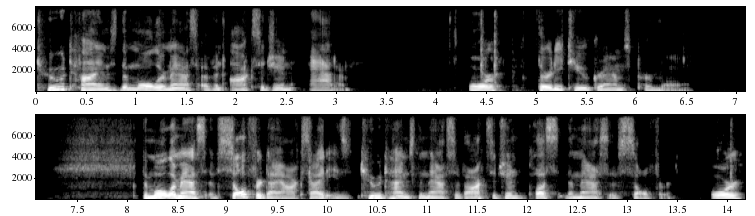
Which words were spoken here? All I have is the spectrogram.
two times the molar mass of an oxygen atom, or 32 grams per mole. The molar mass of sulfur dioxide is two times the mass of oxygen plus the mass of sulfur, or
